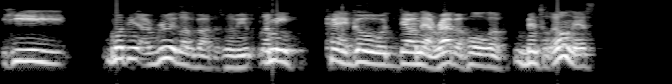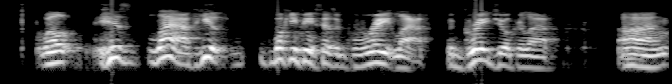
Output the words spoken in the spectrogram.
he one thing I really love about this movie. Let me kind of go down that rabbit hole of mental illness. Well, his laugh. He Joaquin Phoenix has a great laugh, a great Joker laugh, um,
